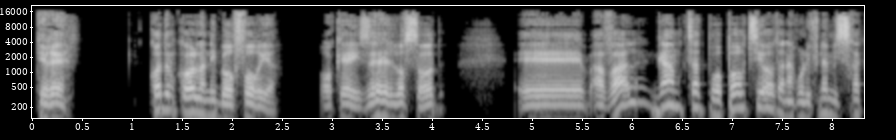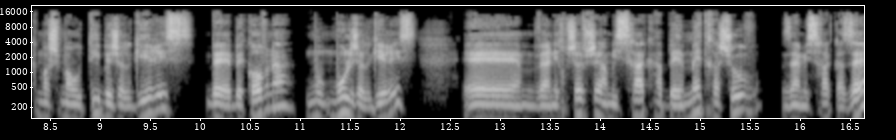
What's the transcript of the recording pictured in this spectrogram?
תראה, קודם כל אני באופוריה, אוקיי? זה לא סוד. אה, אבל גם קצת פרופורציות, אנחנו לפני משחק משמעותי בז'לגיריס, בקובנה, מול ז'לגיריס, אה, ואני חושב שהמשחק הבאמת חשוב זה המשחק הזה.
